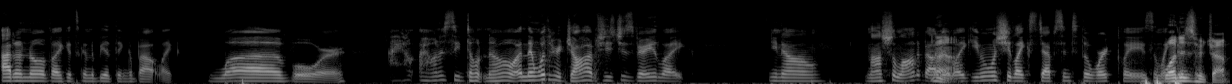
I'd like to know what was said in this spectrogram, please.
I don't know if like it's gonna be a thing about like love or I don't. I honestly don't know. And then with her job, she's just very like, you know, nonchalant about No. it. Like even when she like steps into the workplace and like What there's- is her job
